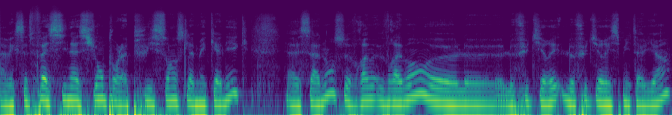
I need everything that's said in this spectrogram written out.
avec cette fascination pour la puissance, la mécanique. Ça annonce vra- vraiment le, le futuri- le futurisme italien.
